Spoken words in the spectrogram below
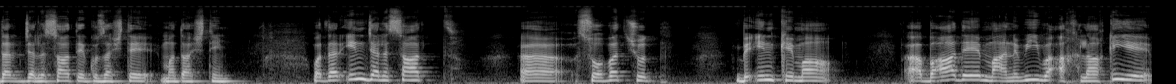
در جلسات گذشته ما داشتیم و در این جلسات صحبت شد به این که ما ابعاد معنوی و اخلاقی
